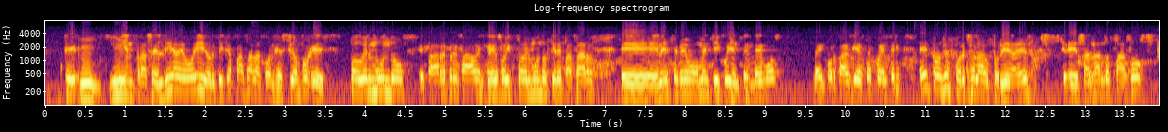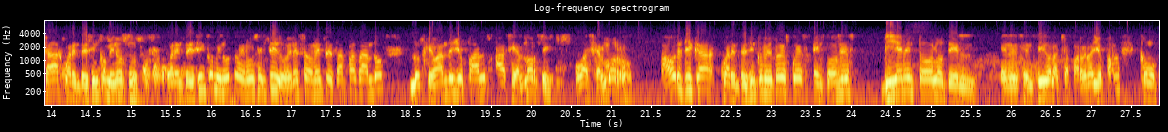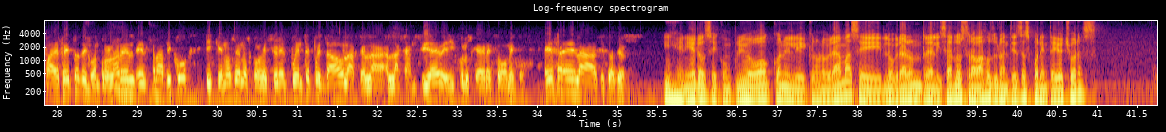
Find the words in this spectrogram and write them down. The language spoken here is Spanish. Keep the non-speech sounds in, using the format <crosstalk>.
mientras el día de hoy, ahorita pasa la congestión porque todo el mundo estaba represado, entonces hoy todo el mundo quiere pasar eh, en este mismo momentico y entendemos la importancia de este puente. Entonces, por eso las autoridades están dando paso cada 45 minutos. 45 minutos en un sentido. En este momento están pasando los que van de Yopal hacia el norte o hacia el Morro. Ahorita, 45 minutos después, entonces vienen todos los del en el sentido de la chaparrera Yopal, como para efectos de controlar el, tráfico y que no se nos congestione el puente, pues dado la, la cantidad de vehículos que hay en este momento. Esa es la situación. Ingeniero, ¿se cumplió con el cronograma? ¿Se lograron realizar los trabajos durante esas 48 horas?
